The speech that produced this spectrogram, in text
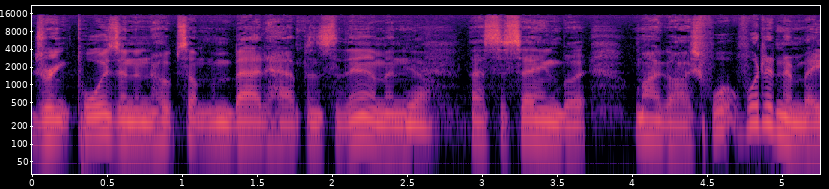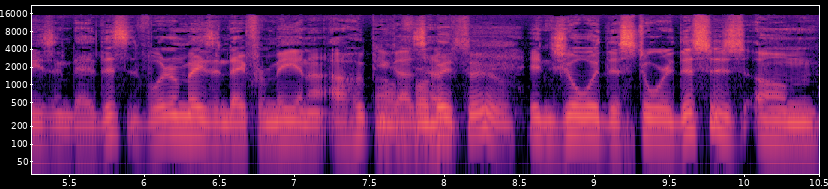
drink poison and hope something bad happens to them. And Yeah. that's the saying. But my gosh, what what an amazing day! This is what an amazing day for me. And I, I hope you Oh, guys have too. enjoyed this story. This is um,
